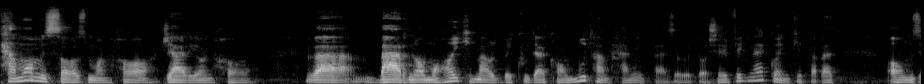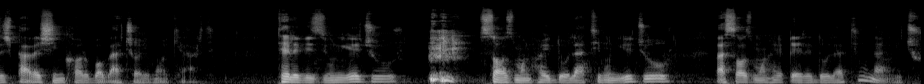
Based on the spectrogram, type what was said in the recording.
تمام سازمان ها جریان ها و برنامه هایی که مربوط به کودکان بود هم همین فضا رو داشت فکر نکنید که فقط آموزش پرش این کار با بچه های ما کرد. تلویزیون یه جور سازمان های دولتیمون یه جور و سازمان های غیر دولتیمون هم یه جور.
